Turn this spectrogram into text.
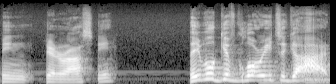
meaning generosity, they will give glory to God.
